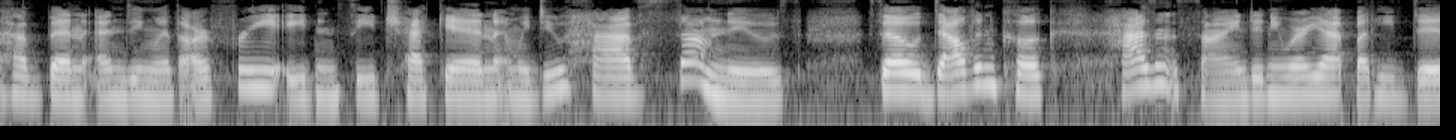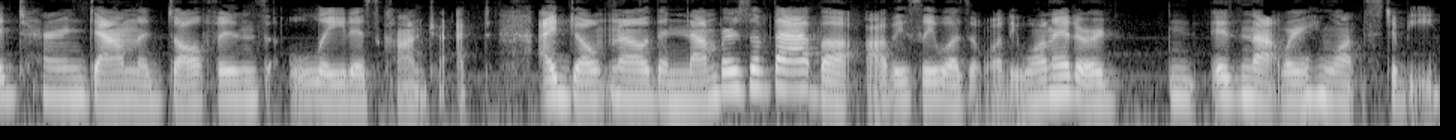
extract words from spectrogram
have been ending with our free agency check in, and we do have some news. So, Dalvin Cook hasn't signed anywhere yet, but he did turn down the Dolphins' latest contract. I don't know the numbers of that, but obviously wasn't what he wanted or is not where he wants to be.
